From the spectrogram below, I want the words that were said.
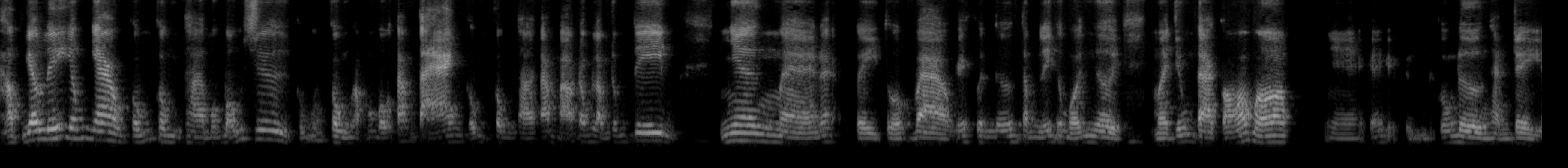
học giáo lý giống nhau cũng cùng thờ một bổn sư cũng cùng học một bộ tam tạng cũng cùng thờ tam bảo trong lòng trong tim nhưng mà đó tùy thuộc vào cái khuynh hướng tâm lý của mỗi người mà chúng ta có một cái, con đường hành trì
